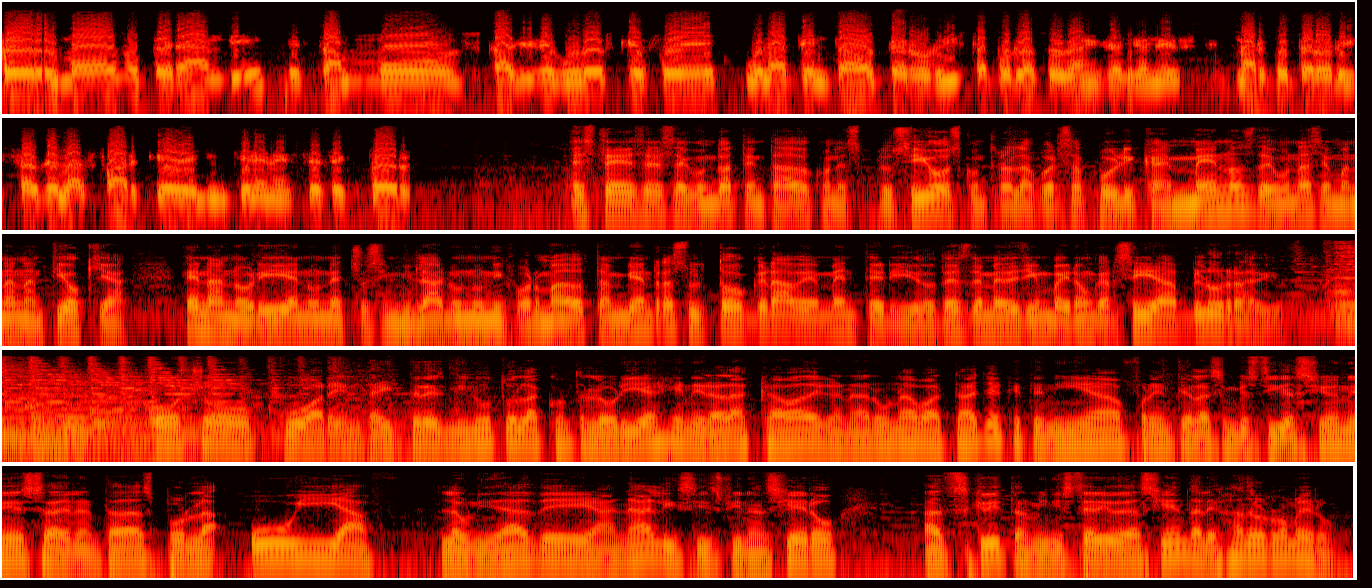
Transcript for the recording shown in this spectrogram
Por el modo operandi, estamos casi seguros que fue un atentado terrorista por las organizaciones narcoterroristas de las FARC que delinquen en este sector. Este es el segundo atentado con explosivos contra la fuerza pública en menos de una semana en Antioquia. En Anorí, en un hecho similar, un uniformado también resultó gravemente herido. Desde Medellín, Byron García, Blue Radio. 8.43 minutos. La Contraloría General acaba de ganar una batalla que tenía frente a las investigaciones adelantadas por la UIAF, la Unidad de Análisis Financiero adscrita al Ministerio de Hacienda. Alejandro Romero.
